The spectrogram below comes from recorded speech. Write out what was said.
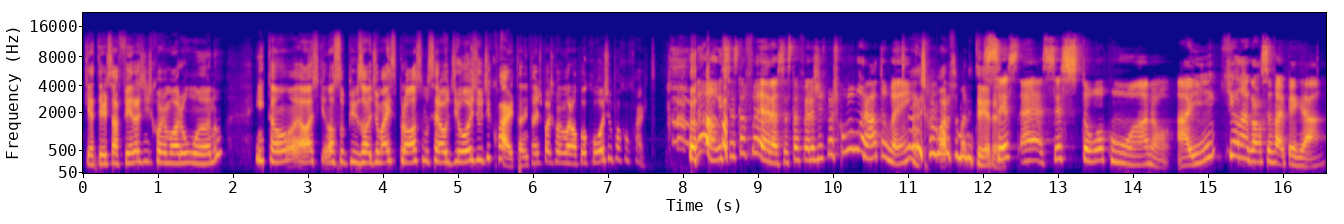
que é terça-feira, a gente comemora um ano. Então, eu acho que nosso episódio mais próximo será o de hoje e o de quarta. Né? Então a gente pode comemorar um pouco hoje e um pouco quarta. Não, e sexta-feira. Sexta-feira a gente pode comemorar também. É, a gente comemora a semana inteira. É, sextou com o ano. Aí que o negócio vai pegar.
